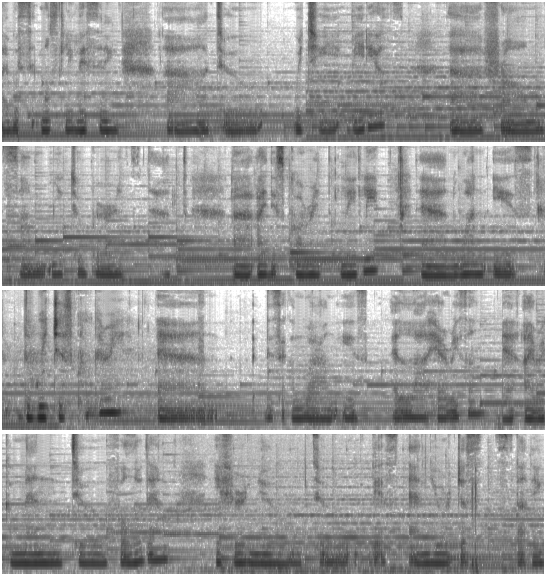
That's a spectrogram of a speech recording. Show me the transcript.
I was mostly listening uh, to witchy videos uh, from some YouTubers that uh, I discovered lately, and one is The Witch's Cookery, and the second one is Ella Harrison. I recommend to follow them if you're new to this and you're just studying.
